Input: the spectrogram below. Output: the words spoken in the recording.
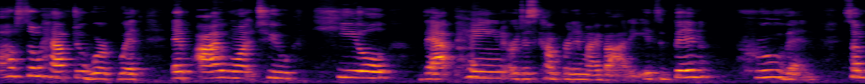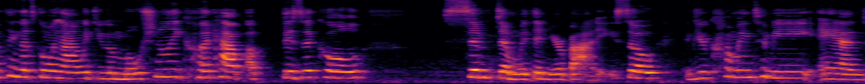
also have to work with if I want to heal that pain or discomfort in my body. It's been proven. Something that's going on with you emotionally could have a physical symptom within your body. So if you're coming to me and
